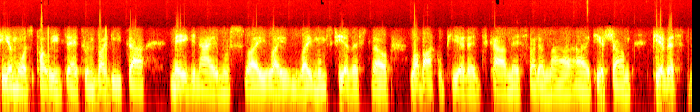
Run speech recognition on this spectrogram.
ciemos palīdzēt un vadīt uh, mēģinājumus, lai, lai, lai mums pievest vēl labāku pieredzi, kā mēs varam uh, tiešām pievest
